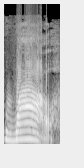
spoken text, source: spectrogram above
wow.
